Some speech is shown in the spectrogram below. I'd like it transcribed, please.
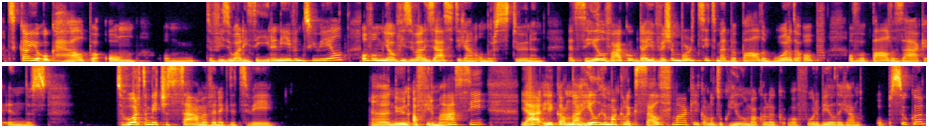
Het kan je ook helpen om, om te visualiseren eventueel, of om jouw visualisatie te gaan ondersteunen. Het is heel vaak ook dat je vision board ziet met bepaalde woorden op of bepaalde zaken in. Dus het hoort een beetje samen, vind ik, de twee. Uh, nu, een affirmatie. Ja, je kan dat heel gemakkelijk zelf maken. Je kan het ook heel gemakkelijk wat voorbeelden gaan opzoeken.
